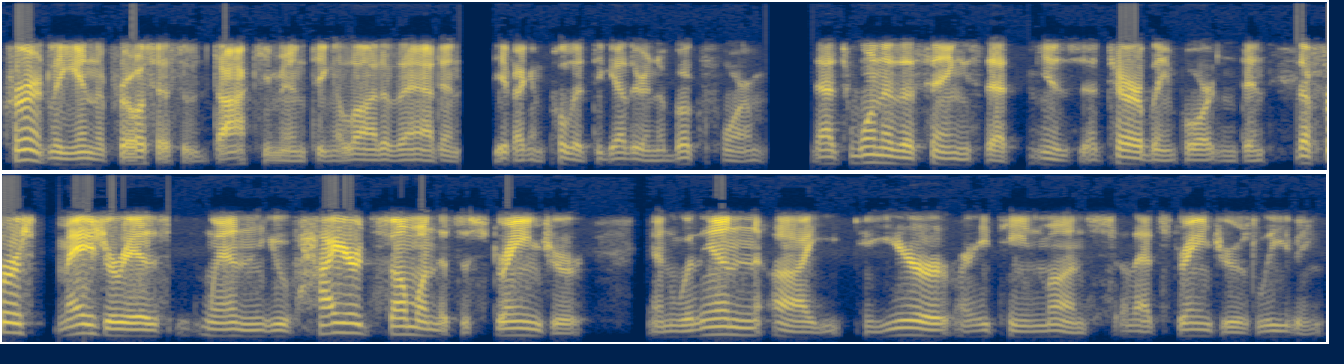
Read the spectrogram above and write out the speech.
currently in the process of documenting a lot of that and see if I can pull it together in a book form. That's one of the things that is uh, terribly important. And the first measure is when you've hired someone that's a stranger, and within uh, a year or 18 months, that stranger is leaving,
